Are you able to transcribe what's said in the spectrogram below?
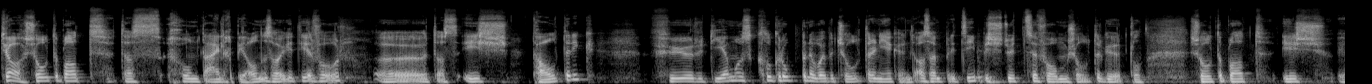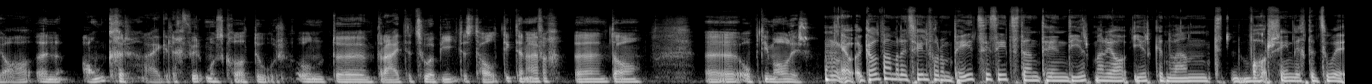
Tja, Schulterblatt, das kommt eigentlich bei allen Säugetieren vor. Äh, das ist die Halterung für die Muskelgruppen, die über die Schulter gehen. Also im Prinzip ist Stütze vom Schultergürtel. Das Schulterblatt ist ja ein Anker eigentlich für die Muskulatur und äh, trägt dazu bei, dass die Haltung dann einfach äh, da äh, optimal ist. Ja, gerade wenn man jetzt viel vor dem PC sitzt, dann tendiert man ja irgendwann wahrscheinlich dazu, ein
